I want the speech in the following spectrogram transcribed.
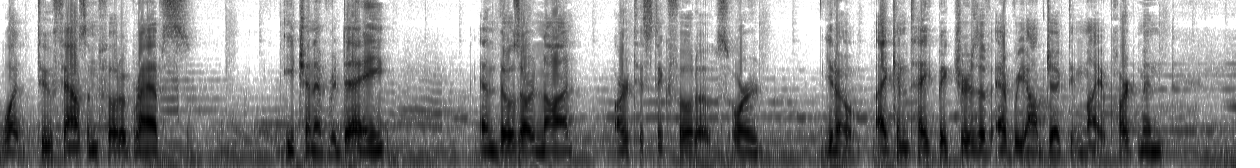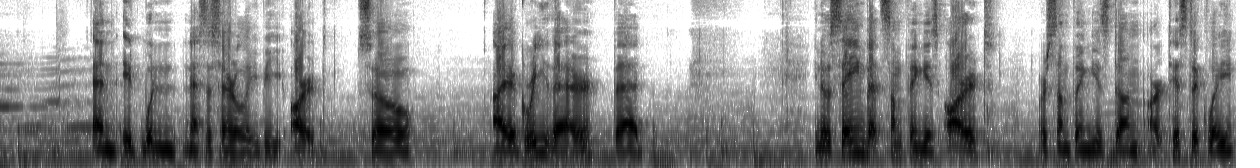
what 2,000 photographs each and every day, and those are not artistic photos. Or, you know, I can take pictures of every object in my apartment, and it wouldn't necessarily be art. So, I agree there that, you know, saying that something is art or something is done artistically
